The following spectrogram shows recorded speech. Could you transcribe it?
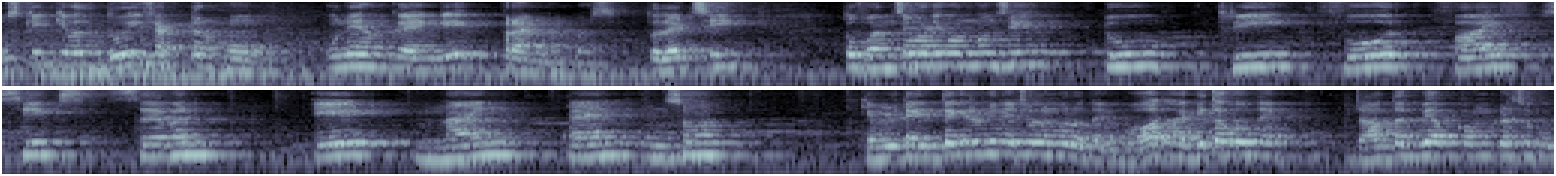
उसके केवल दो ही फैक्टर हों, उन्हें हम कहेंगे प्राइम नंबर्स तो लेट्स सी तो वन से बड़े कौन कौन से two three four five six seven eight nine ten and so केवल टेन तक के नेचुरल नंबर होते हैं, बहुत आगे तक होते हैं, जहाँ तक भी आप काउंट कर सको।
